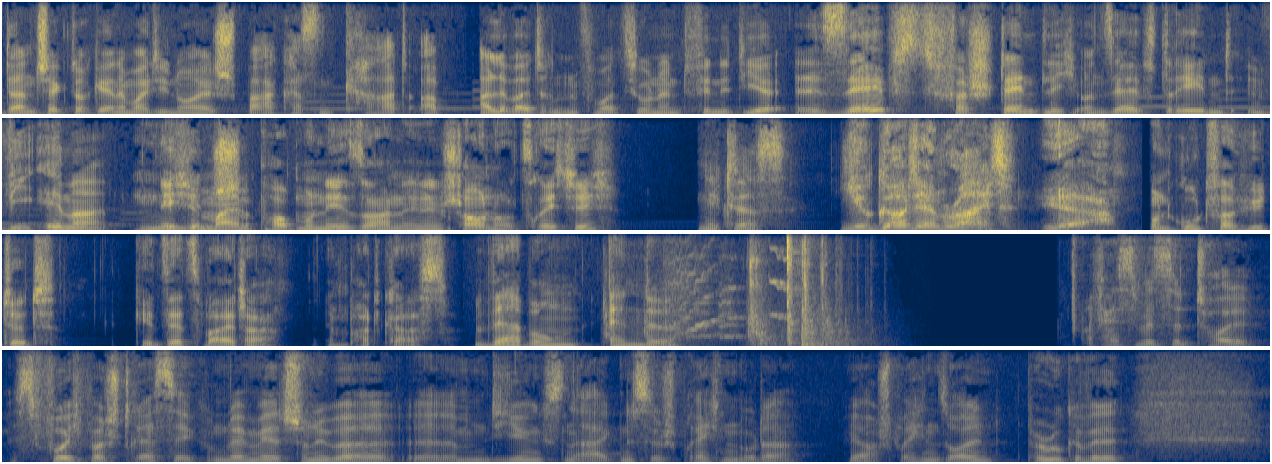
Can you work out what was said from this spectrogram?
dann checkt doch gerne mal die neue Sparkassen-Card ab. Alle weiteren Informationen findet ihr selbstverständlich und selbstredend wie immer. Nicht in, den meinem Portemonnaie, sondern in den Shownotes, richtig? Niklas. You got him right. Ja. Yeah. Und gut verhütet geht's jetzt weiter im Podcast. Werbung, Ende. Festivals sind toll. Ist furchtbar stressig. Und wenn wir jetzt schon über ähm, die jüngsten Ereignisse sprechen oder ja, sprechen sollen, Perukaville,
